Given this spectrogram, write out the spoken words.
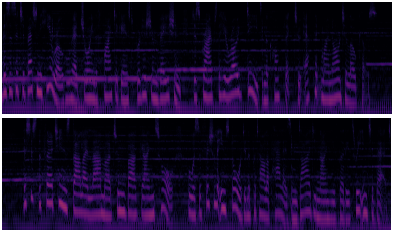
This is a Tibetan hero who had joined the fight against British invasion, describes the heroic deeds in the conflict to ethnic minority locals. This is the 13th Dalai Lama Tumba Gyaltso, who was officially installed in the Potala Palace and died in 1933 in Tibet.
